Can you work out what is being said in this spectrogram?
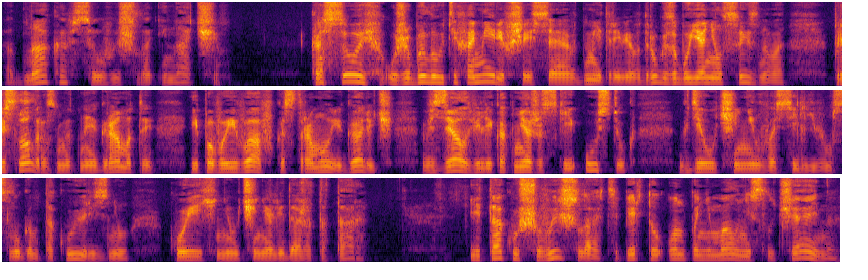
Однако все вышло иначе. Косой, уже было утихомирившийся в Дмитриеве, вдруг забуянил сызнова, прислал разметные грамоты и, повоевав Кострому и Галич, взял великокняжеский устюг, где учинил Васильевым слугам такую резню, коих не учиняли даже татары. И так уж вышло, теперь-то он понимал не случайно,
